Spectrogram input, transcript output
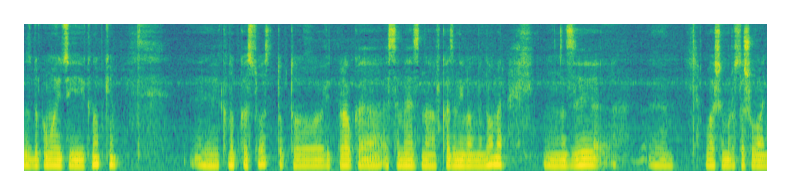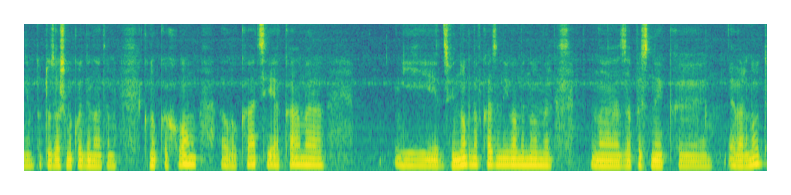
з допомогою цієї кнопки. Е, Кнопка SOS, тобто відправка смс на вказаний вами номер з е, вашим розташуванням, тобто з вашими координатами. Кнопка Home, локація, камера і дзвінок на вказаний вами номер, на записник е, Evernote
